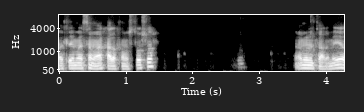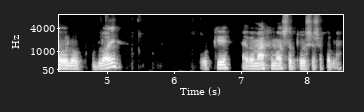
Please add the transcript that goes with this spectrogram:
هتلاقيه مثلا معاك على 15 اعمل انت على 100 وقول له apply okay هيبقى معاك المؤشر طول الشاشة كلها.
